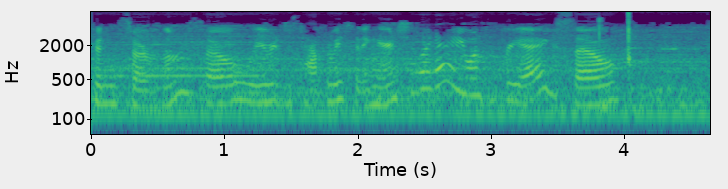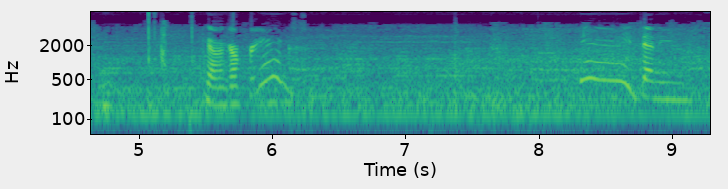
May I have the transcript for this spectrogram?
couldn't serve them, so we were just happened to be sitting here and she's like, hey, you want some free eggs? So Kevin got free eggs. Yay, Denny's.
